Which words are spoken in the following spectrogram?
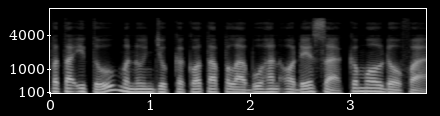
Peta itu menunjuk ke kota pelabuhan Odessa ke Moldova,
